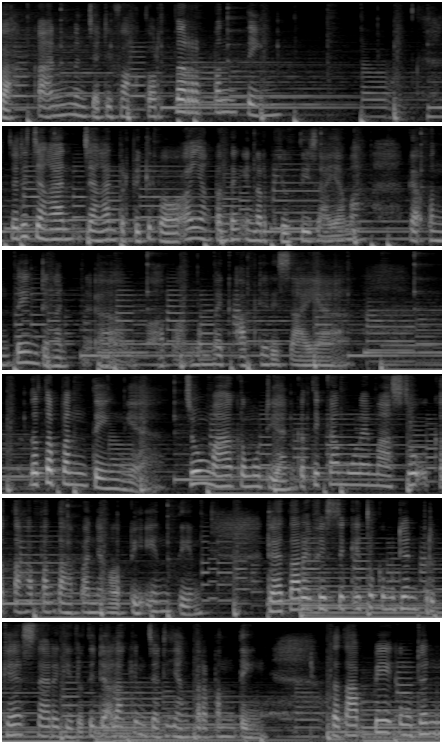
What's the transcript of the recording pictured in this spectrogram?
bahkan menjadi faktor terpenting. Jadi jangan jangan berpikir bahwa ah, yang penting inner beauty saya mah nggak penting dengan uh, apa make up diri saya. Tetap penting ya. Cuma kemudian ketika mulai masuk ke tahapan-tahapan yang lebih intim, daya tarik fisik itu kemudian bergeser gitu tidak lagi menjadi yang terpenting. Tetapi kemudian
